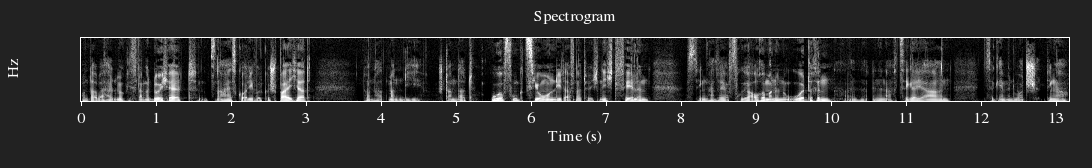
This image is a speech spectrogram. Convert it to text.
und dabei halt möglichst lange durchhält. Dann gibt es eine Highscore, die wird gespeichert. Dann hat man die Standard-Uhr-Funktion, die darf natürlich nicht fehlen. Das Ding hatte ja früher auch immer eine Uhr drin, also in den 80er Jahren, diese Game Watch-Dinger.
